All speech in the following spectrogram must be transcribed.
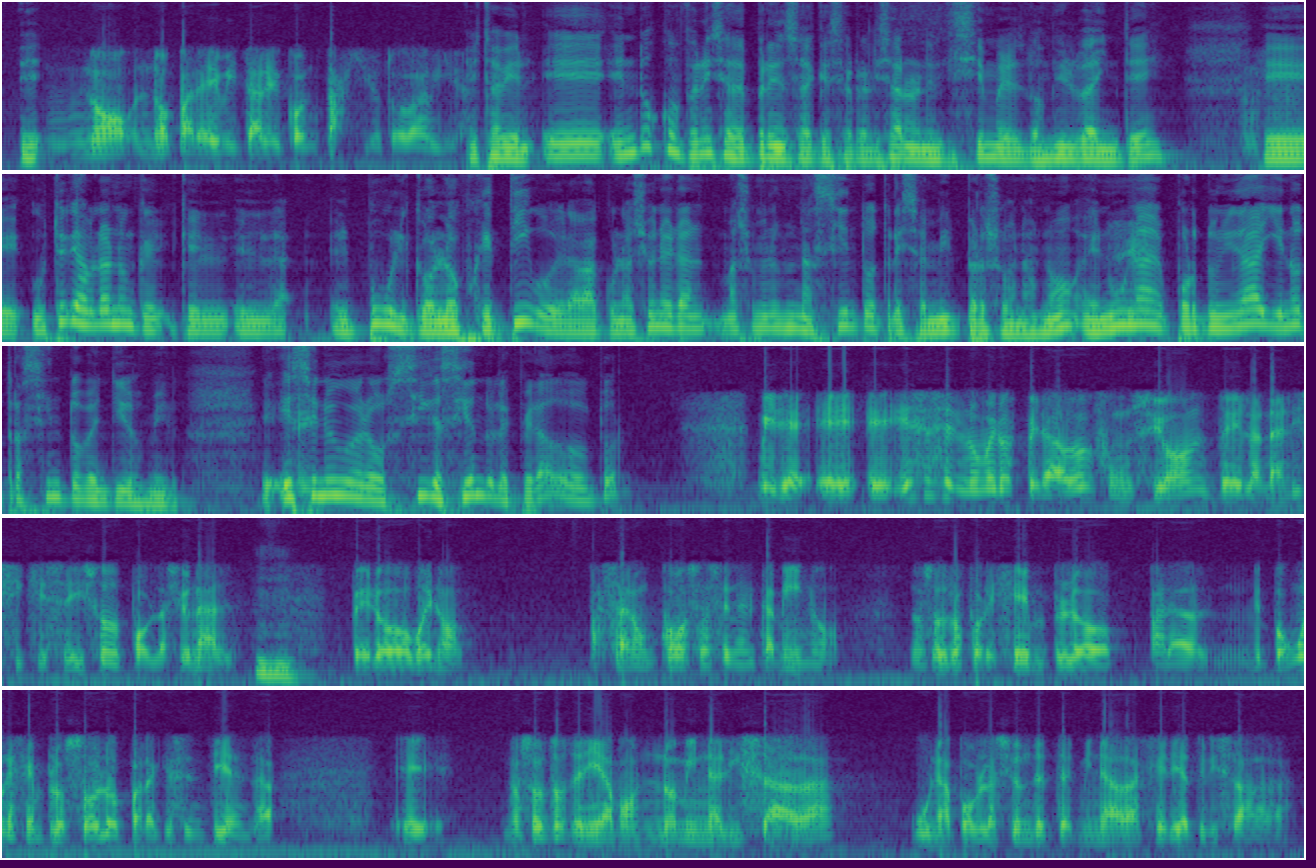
eh, no, no para evitar el contagio todavía. Está bien. Eh, en dos conferencias de prensa que se realizaron en diciembre del 2020, eh, ustedes hablaron que, que el, el, público, el objetivo de la vacunación eran más o menos unas 113 mil personas, ¿no? En una oportunidad y en otra 122 mil. ¿Ese número sigue siendo el esperado, doctor? Mire, ese es el número esperado en función del análisis que se hizo poblacional. Pero bueno, pasaron cosas en el camino. Nosotros, por ejemplo, para le pongo un ejemplo solo para que se entienda. Eh, nosotros teníamos nominalizada una población determinada geriatrizada,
